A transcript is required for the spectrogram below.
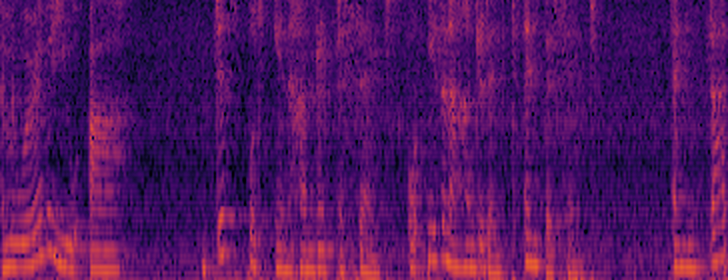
I mean, wherever you are, just put in 100% or even 110%. And that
